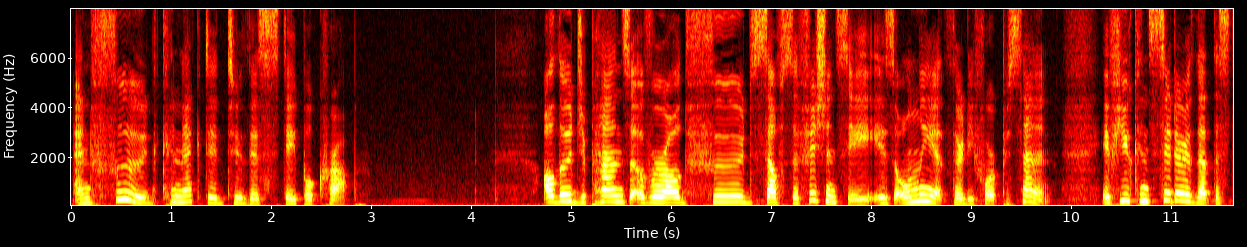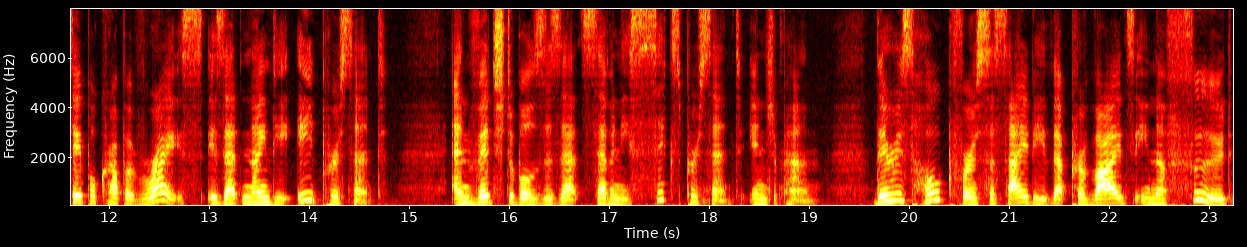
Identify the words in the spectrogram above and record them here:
and food connected to this staple crop. Although Japan's overall food self sufficiency is only at 34%, if you consider that the staple crop of rice is at 98% and vegetables is at 76% in Japan, there is hope for a society that provides enough food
